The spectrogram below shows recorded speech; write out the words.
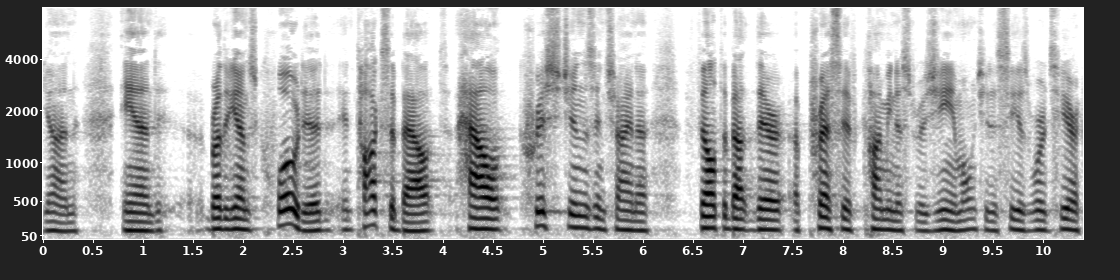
Yun. And Brother Yun's quoted and talks about how Christians in China felt about their oppressive communist regime. I want you to see his words here.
